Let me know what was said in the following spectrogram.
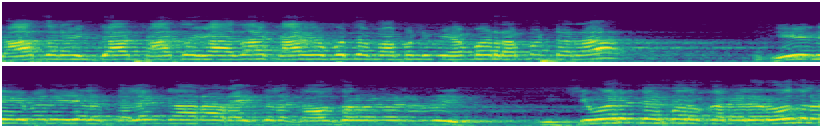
చాతనైద్దా చాత కాదా కాకపోతే మమ్మల్ని మేము రమ్మంటారా? ఏదేమైనా ఇలా తెలంగాణ రైతులకు అవసరమైనటువంటి ఈ చివరికి అసలు ఒక నెల రోజుల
